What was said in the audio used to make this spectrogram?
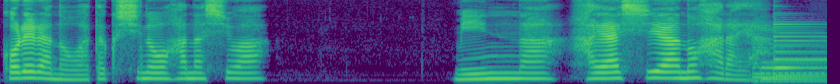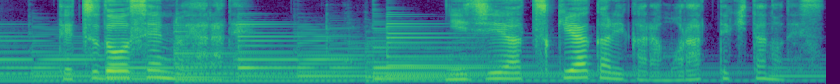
これらの私のお話はみんな林や野原や鉄道線路やらで虹や月明かりからもらってきたのです。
